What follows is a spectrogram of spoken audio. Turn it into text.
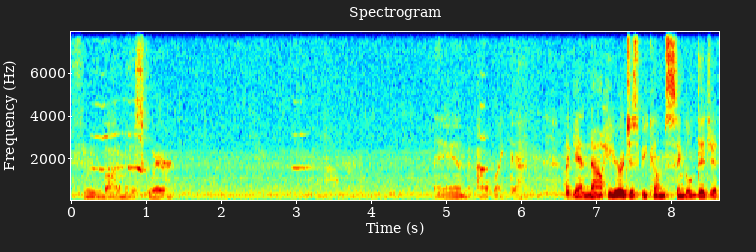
through the bottom of the square. And out like that. Again, now here it just becomes single digit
